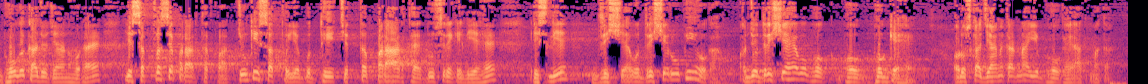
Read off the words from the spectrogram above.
भोग का जो ज्ञान हो रहा है, ये सत्व से परार्थत्वा क्योंकि सत्व ये बुद्धि, चित्त, परार्थ है, दूसरे के लिए है, इसलिए दृश्य वो दृश्य रूप ही होगा। और जो दृश्य है, वो भोग भोग, भोग्य है। और उसका ज्ञान करना ये भोग है आत्मा का,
